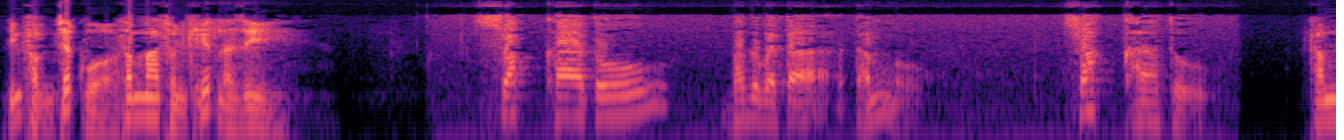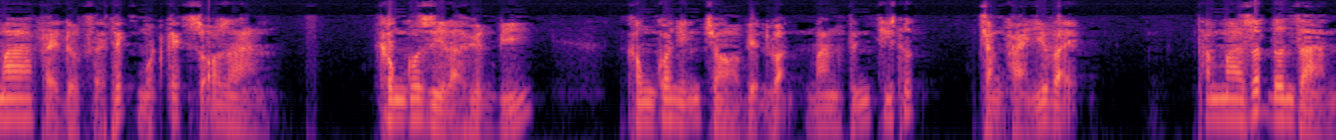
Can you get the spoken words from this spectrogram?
Những phẩm chất của tham ma thuần khiết là gì? Swakhato Bhagavata Dhammo Tham ma phải được giải thích một cách rõ ràng. Không có gì là huyền bí, không có những trò biện luận mang tính trí thức. Chẳng phải như vậy. Tham ma rất đơn giản.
